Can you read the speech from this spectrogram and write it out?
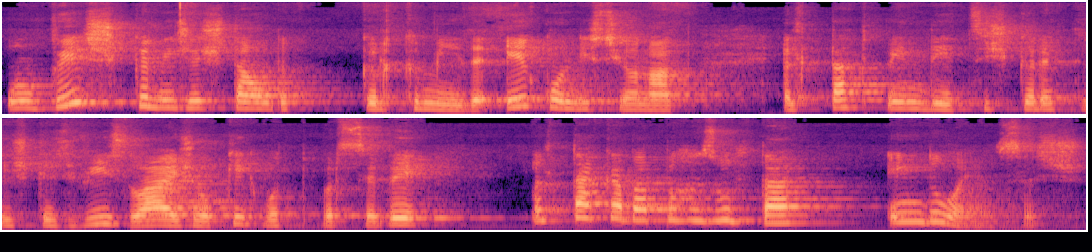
uma vez que a ingestão daquela comida é condicionada ele está dependente de características visuais ou o que é que vou perceber, ele está a acabar por resultar em doenças.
